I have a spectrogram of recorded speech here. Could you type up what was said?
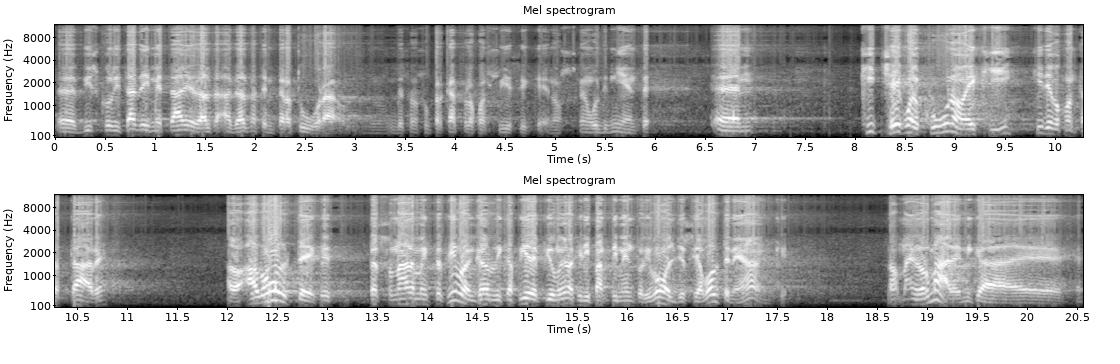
eh, viscosità dei metalli ad alta, ad alta temperatura, adesso una supercazzola qualsiasi che non, non vuol dire niente, eh, chi c'è qualcuno e chi? Chi devo contattare? Allora, a volte il personale amministrativo è in grado di capire più o meno a che dipartimento rivolgersi, a volte neanche. No, ma è normale, mica... È...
